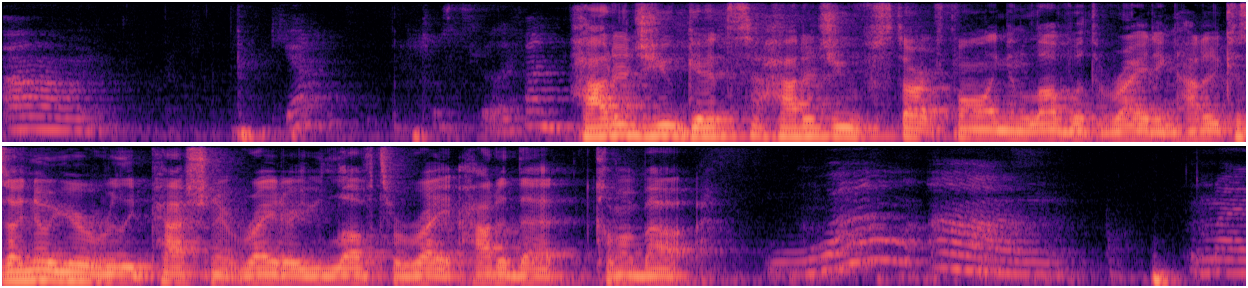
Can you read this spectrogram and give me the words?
um, yeah, it's just really fun. How did you get? How did you start falling in love with writing? How did? Because I know you're a really passionate writer. You love to write. How did that come about? Well, um, my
